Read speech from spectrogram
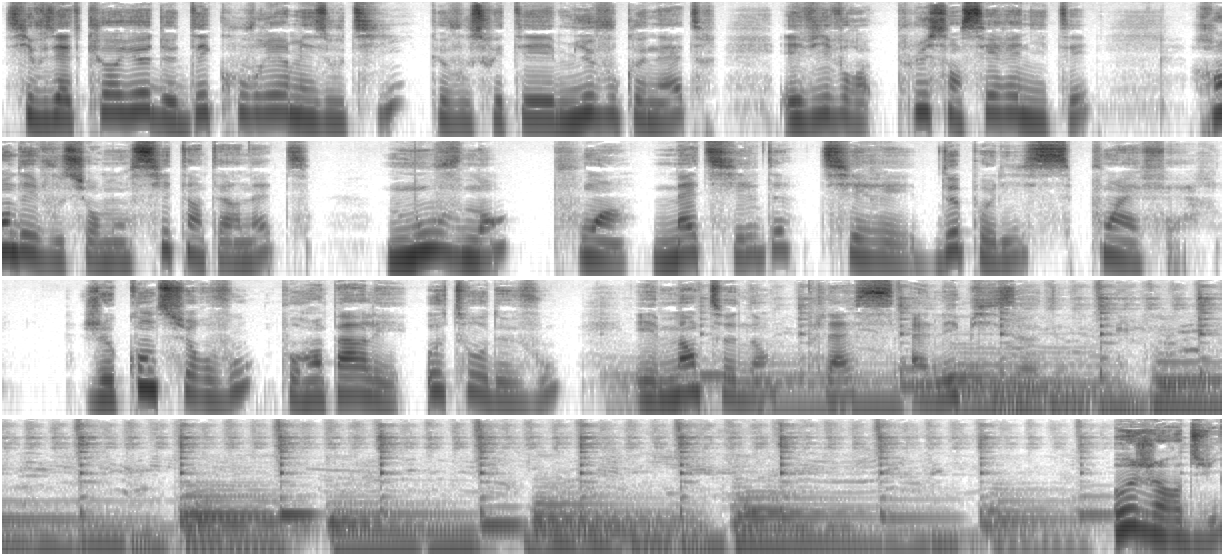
Si vous êtes curieux de découvrir mes outils, que vous souhaitez mieux vous connaître et vivre plus en sérénité, rendez-vous sur mon site internet mouvement.mathilde-depolice.fr. Je compte sur vous pour en parler autour de vous et maintenant place à l'épisode. Aujourd'hui,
